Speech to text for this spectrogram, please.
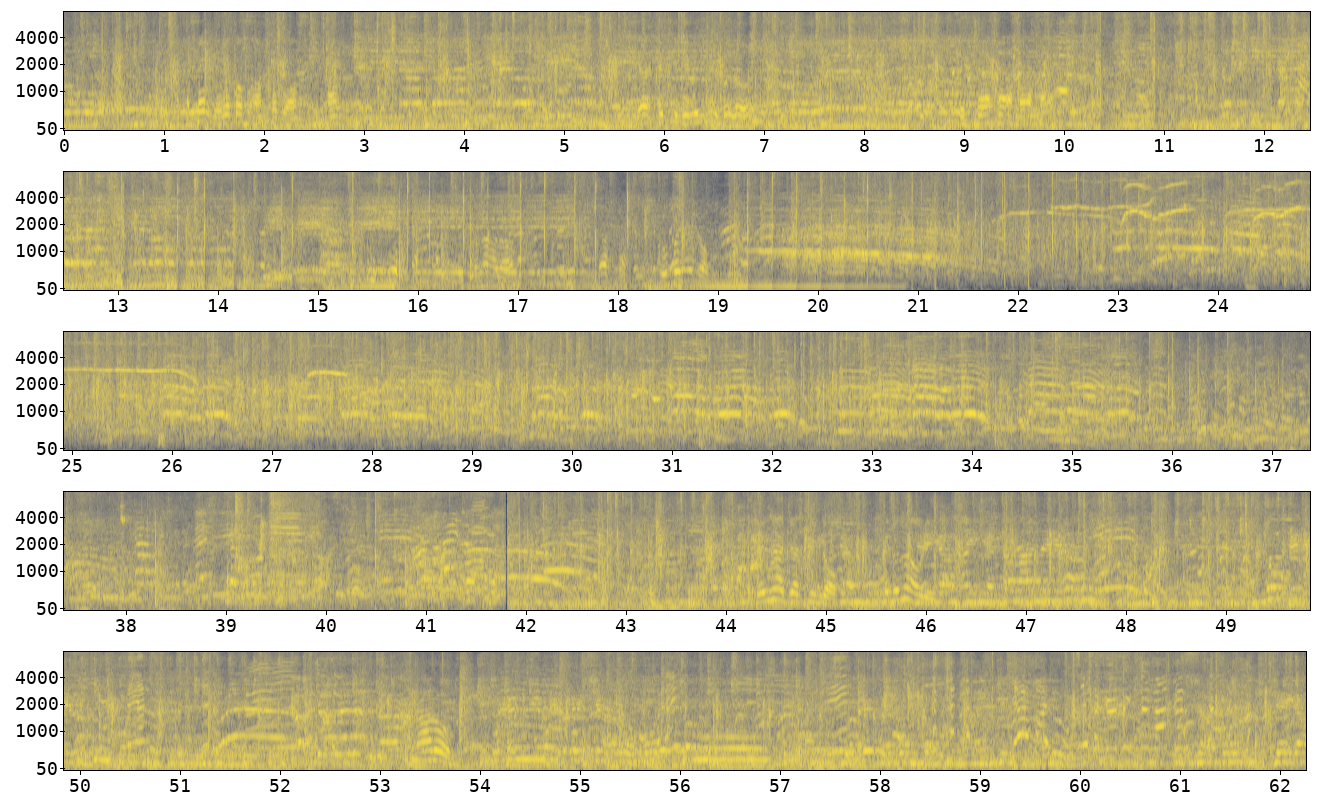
Sir, gak apa-apa, apa ya, dulu. Hahaha. Dong. no era Justin Dog, pero no ahorita. Claro. Llega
